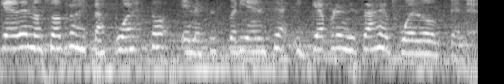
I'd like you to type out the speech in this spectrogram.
qué de nosotros está puesto en esa experiencia y qué aprendizaje puedo obtener.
